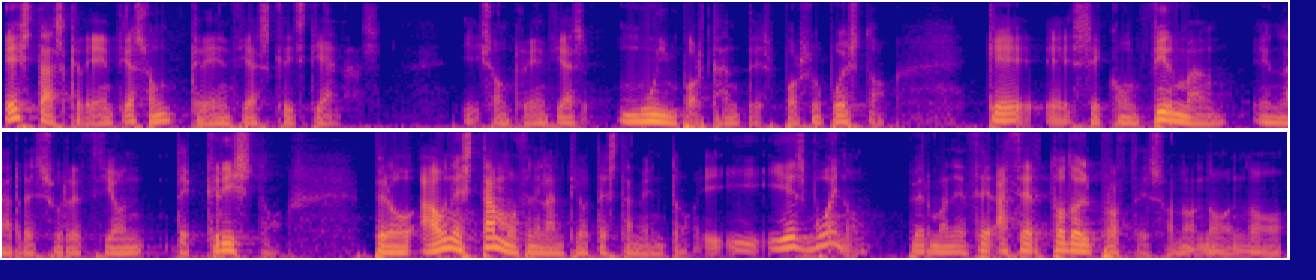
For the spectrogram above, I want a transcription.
Estas creencias son creencias cristianas y son creencias muy importantes, por supuesto, que eh, se confirman en la resurrección de Cristo. Pero aún estamos en el Antiguo Testamento y, es bueno permanecer, hacer todo el proceso, no, no, no,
